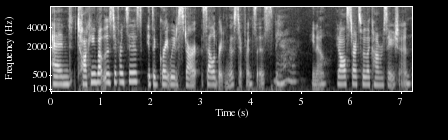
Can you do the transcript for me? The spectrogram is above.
And talking about those differences is a great way to start celebrating those differences. Yeah. You know, it all starts with a conversation.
